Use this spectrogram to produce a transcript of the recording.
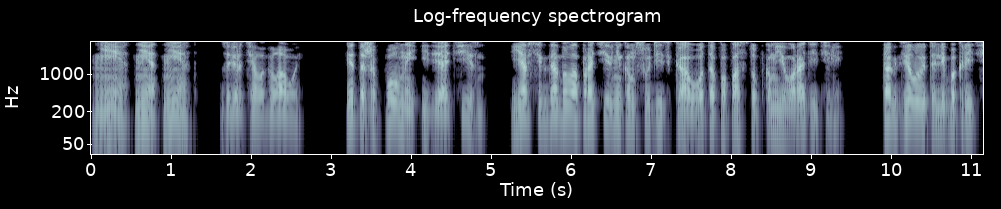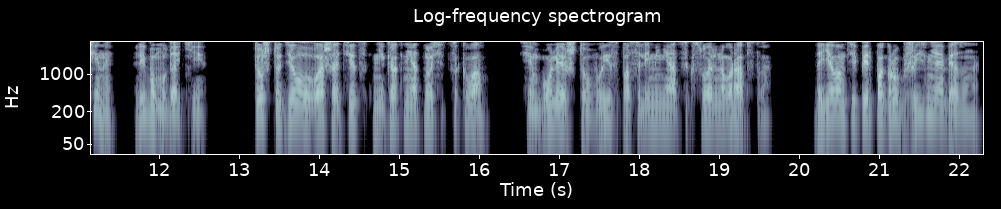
Нет, нет, нет, завертела головой. Это же полный идиотизм. Я всегда была противником судить кого-то по поступкам его родителей. Так делают либо кретины, либо мудаки. То, что делал ваш отец, никак не относится к вам. Тем более, что вы спасли меня от сексуального рабства. Да я вам теперь по гроб жизни обязана,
